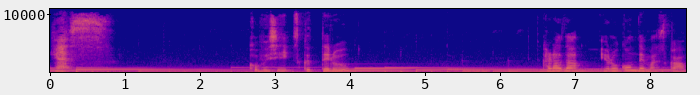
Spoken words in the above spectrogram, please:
Yes 拳作ってる？体喜んでますか？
